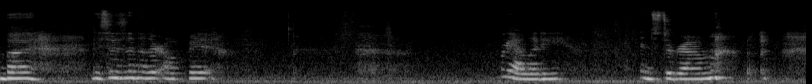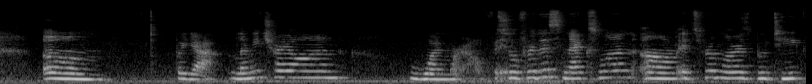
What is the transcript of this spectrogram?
But this is another outfit. Reality. Instagram. um but yeah, let me try on one more outfit. So for this next one, um, it's from Laura's Boutique.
